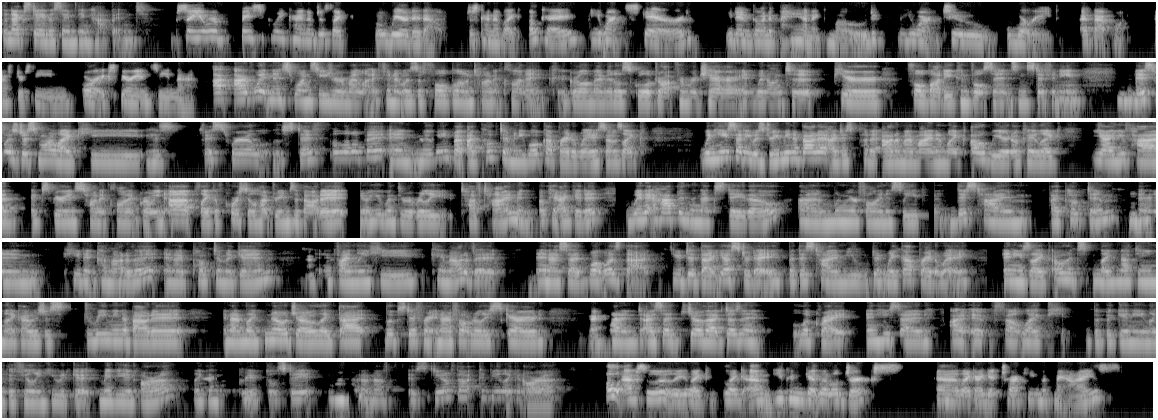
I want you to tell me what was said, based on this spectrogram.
The next day, the same thing happened. so you were basically kind of just like weirded out, just kind of like, okay, you weren't scared, you didn't go into panic mode. You weren't too worried at that point after seeing or experiencing that. I, I've witnessed one seizure in my life, and it was a full blown tonic clonic. A girl in my middle school dropped from her chair and went on to pure full body convulsants and stiffening. Mm-hmm. This was just more like he, his fists were stiff a little bit and moving, but I poked him and he woke up right away. So I was like, when he said he was dreaming about it, I just put it out of my mind. I'm like, oh, weird. Okay, like yeah, you've had experienced tonic clonic growing up. Like, of course, you'll have dreams about it. You know, you went through a really tough time, and okay, I get it. When it happened the next day, though, um, when we were falling asleep, this time I poked him mm-hmm. and he didn't come out of it. And I poked him again, and finally he came out of it. And I said, What was that? You did that yesterday, but this time you didn't wake up right away. And he's like oh it's like nothing. Like i was just dreaming about it. And i'm like no joe like that looks different. And i felt really scared. Okay. and i said joe that doesn't look right. And he said i it felt like the beginning like the feeling he would get maybe an aura like in the preictal state. Mm-hmm. i don't know If, is do you know if that can be like an aura oh absolutely like like um you can get little jerks uh, like I get tracking with my eyes,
